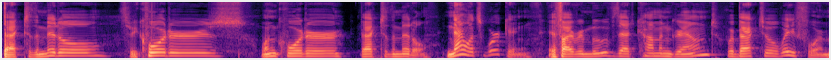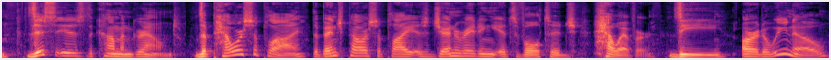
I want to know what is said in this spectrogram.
back to the middle, three quarters, one quarter, back to the middle. Now it's working. If I remove that common ground, we're back to a waveform. This is the common ground. The power supply, the bench power supply, is generating its voltage. However, the Arduino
